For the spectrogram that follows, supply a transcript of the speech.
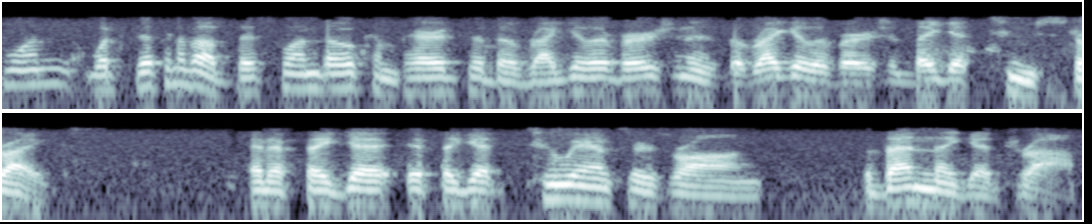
one? What's different about this one though, compared to the regular version, is the regular version they get two strikes, and if they get if they get two answers wrong, then they get dropped.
